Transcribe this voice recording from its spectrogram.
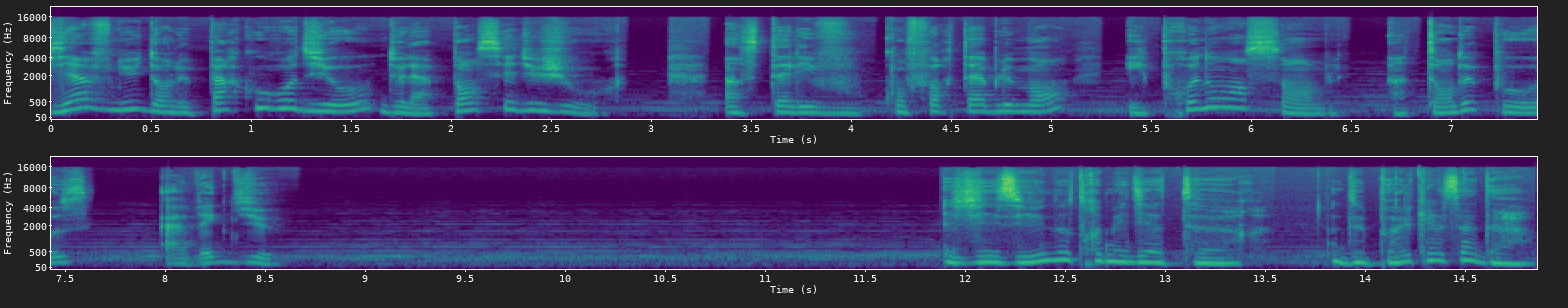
Bienvenue dans le parcours audio de la pensée du jour. Installez-vous confortablement et prenons ensemble un temps de pause avec Dieu. Jésus, notre médiateur, de Paul Calzada.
